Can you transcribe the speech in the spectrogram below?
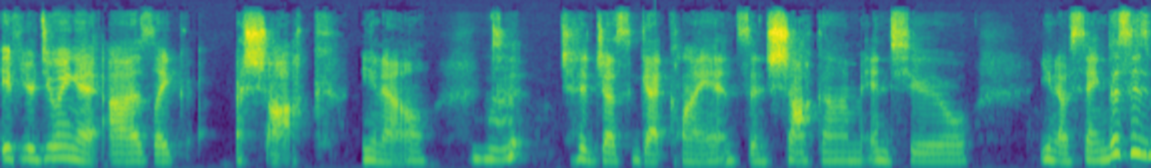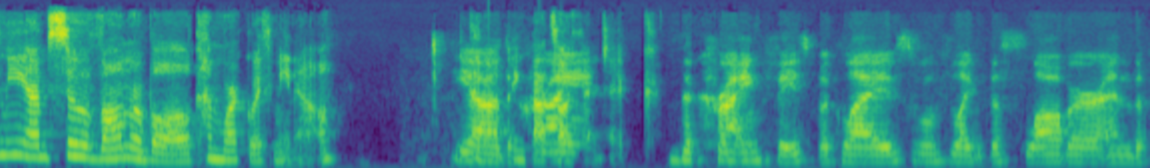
if you're doing it as like a shock, you know, mm-hmm. to, to just get clients and shock them into, you know, saying, This is me, I'm so vulnerable, come work with me now. Yeah, I think crying, that's authentic. The crying Facebook lives with like the slobber and the,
